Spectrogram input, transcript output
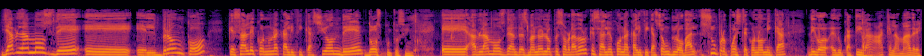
Ya hablamos de eh, el Bronco, que sale con una calificación de 2.5. eh, hablamos de Andrés Manuel López Obrador, que salió con una calificación global, su propuesta económica, digo, educativa, ah, que la madre.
